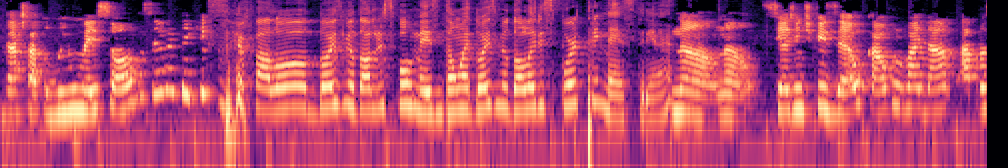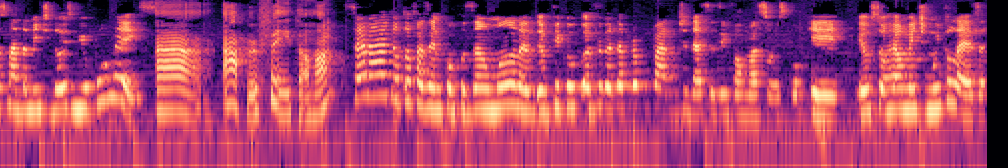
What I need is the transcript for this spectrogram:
gastar tudo em um mês só, você vai ter que. Você falou 2 mil dólares por mês, então é 2 mil dólares por trimestre, né? Não, não. Se a gente fizer o cálculo, vai dar aproximadamente 2 mil por mês. Ah, ah perfeito, aham. Uhum. Será que eu tô fazendo confusão? Mano, eu fico, eu fico até preocupado de dar essas informações, porque eu sou realmente muito lesa.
